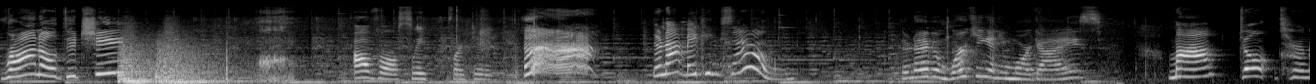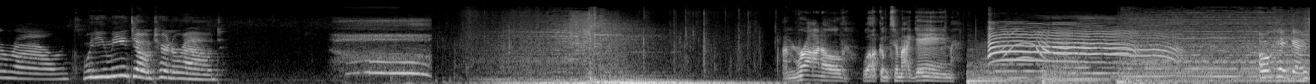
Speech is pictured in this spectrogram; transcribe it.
Ronald, did she? I'll fall asleep for good. Ah! They're not making sound. They're not even working anymore, guys. Mom, don't turn around. What do you mean don't turn around? I'm Ronald. Welcome to my game. Okay, guys,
